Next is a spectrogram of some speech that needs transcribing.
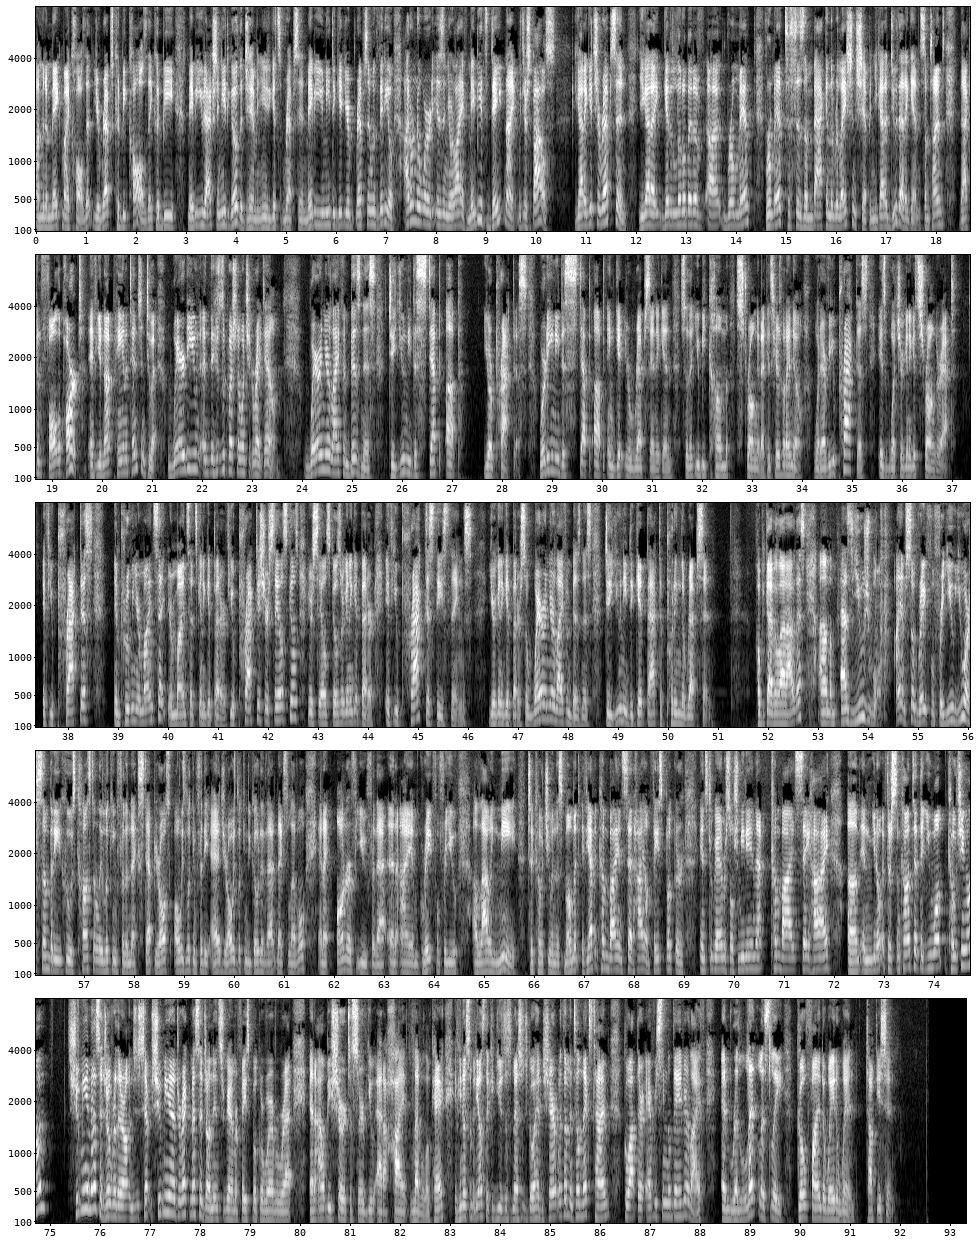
I'm going to make my calls. That your reps could be calls. They could be maybe you actually need to go to the gym and you need to get some reps in. Maybe you need to get your reps in with video. I don't know where it is in your life. Maybe it's date night with your spouse. You got to get your reps in. You got to get a little bit of uh, romant- romanticism back in the relationship, and you got to do that again. Sometimes that can fall apart if you're not paying attention to it. Where do you, and here's the question I want you to write down Where in your life and business do you need to step up your practice? Where do you need to step up and get your reps in again so that you become strong at that? Because here's what I know whatever you practice is what you're going to get stronger at. If you practice improving your mindset, your mindset's going to get better. If you practice your sales skills, your sales skills are going to get better. If you practice these things, you're going to get better. So, where in your life and business do you need to get back to putting the reps in? Hope you got a lot out of this. Um, as usual, I am so grateful for you. You are somebody who is constantly looking for the next step. You're also always looking for the edge. You're always looking to go to that next level. And I honor you for that. And I am grateful for you allowing me to coach you in this moment. If you haven't come by and said hi on Facebook or Instagram or social media and that, come by, say hi. Um, and, you know, if there's some content that you want coaching on, shoot me a message over there on just shoot me a direct message on Instagram or Facebook or wherever we're at and I'll be sure to serve you at a high level, okay? If you know somebody else that could use this message, go ahead and share it with them. Until next time, go out there every single day of your life and relentlessly go find a way to win. Talk to you soon.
